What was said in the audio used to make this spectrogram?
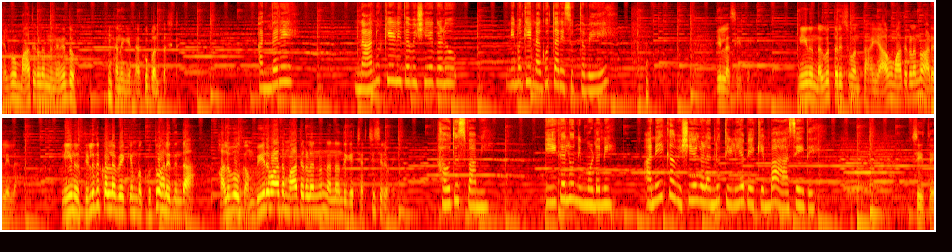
ಕೆಲವು ಮಾತುಗಳನ್ನು ನೆನೆದು ನನಗೆ ನಗು ಬಂತಷ್ಟೆ. ಅಂದರೆ ನಾನು ಕೇಳಿದ ವಿಷಯಗಳು ನಿಮಗೆ ನಗು ತರಿಸುತ್ತವೆಯೇ? ಇಲ್ಲ ಸೀತೆ. ನೀನು ನಗು ತರಿಸುವಂತಹ ಯಾವ ಮಾತುಗಳನ್ನು ಆಡಲಿಲ್ಲ. ನೀನು ತಿಳಿದುಕೊಳ್ಳಬೇಕೆಂಬ ಕುತೂಹಲದಿಂದ ಹಲವು ಗಂಭೀರವಾದ ಮಾತುಗಳನ್ನು ನನ್ನೊಂದಿಗೆ ಚರ್ಚಿಸಿರುವೆ. ಹೌದು ಸ್ವಾಮಿ. ಈಗಲೂ ನಿಮ್ಮೊಡನೆ ಅನೇಕ ವಿಷಯಗಳನ್ನು ತಿಳಿಯಬೇಕೆಂಬ ಆಸೆ ಇದೆ. ಸೀತೆ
